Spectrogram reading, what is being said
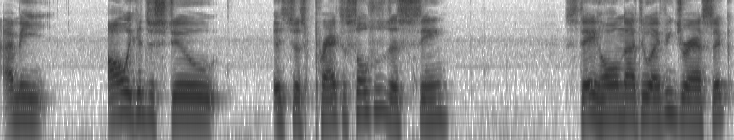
I mean, all we can just do is just practice social distancing, stay home, not do anything drastic,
